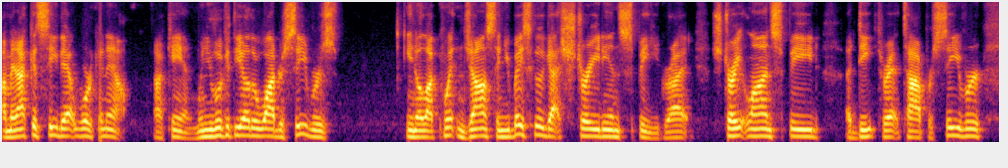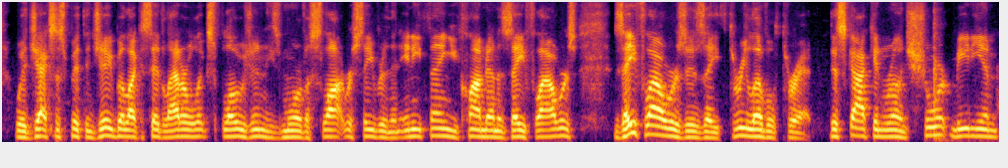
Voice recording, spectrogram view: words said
I mean, I could see that working out. I can. When you look at the other wide receivers, you know, like Quentin Johnston, you basically got straight in speed, right? Straight line speed, a deep threat type receiver. With Jaxon Smith-Njigba, like I said, lateral explosion. He's more of a slot receiver than anything. You climb down to Zay Flowers. Zay Flowers is a three level threat. This guy can run short, medium,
